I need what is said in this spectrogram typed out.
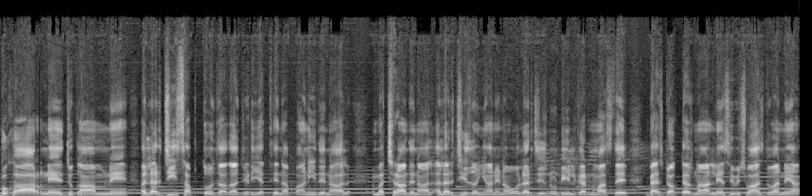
ਬੁਖਾਰ ਨੇ, ਜ਼ੁਕਾਮ ਨੇ, ਅਲਰਜੀ ਸਭ ਤੋਂ ਜ਼ਿਆਦਾ ਜਿਹੜੀ ਇੱਥੇ ਨਾ ਪਾਣੀ ਦੇ ਨਾਲ, ਮੱਛਰਾਂ ਦੇ ਨਾਲ ਅਲਰਜੀਜ਼ ਹੋਈਆਂ ਨੇ ਨਾ, ਉਹ ਅਲਰਜੀਜ਼ ਨੂੰ ਡੀਲ ਕਰਨ ਵਾਸਤੇ ਬੈਸਟ ਡਾਕਟਰਸ ਨਾਲ ਨੇ, ਅਸੀਂ ਵਿਸ਼ਵਾਸ ਦਿਵਾਉਂਦੇ ਆ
